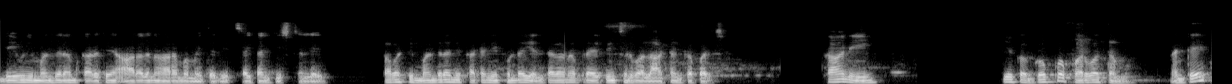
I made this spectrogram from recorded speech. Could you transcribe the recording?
దేవుని మందిరం కడితే ఆరాధన ఆరంభమవుతుంది. సైతానికి ఇష్టం లేదు. కాబట్టి మందిరాన్ని కట్టనీయకుండా ఎంతగానో ప్రయత్నించిన వాళ్ళు ఆటంకపరిచి. కానీ ఈ యొక్క గొప్ప పర్వతము అంటే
